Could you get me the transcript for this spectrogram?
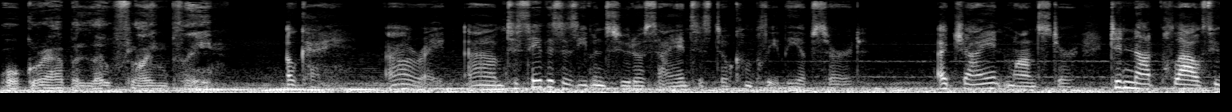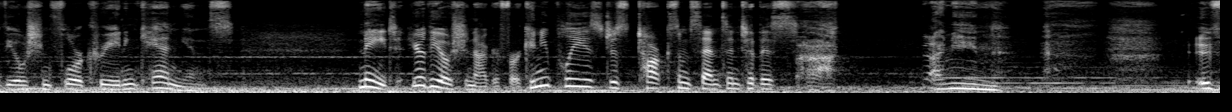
Or grab a low flying plane. Okay, all right. Um, to say this is even pseudoscience is still completely absurd. A giant monster did not plow through the ocean floor creating canyons. Nate, you're the oceanographer. Can you please just talk some sense into this? Uh, I mean, if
